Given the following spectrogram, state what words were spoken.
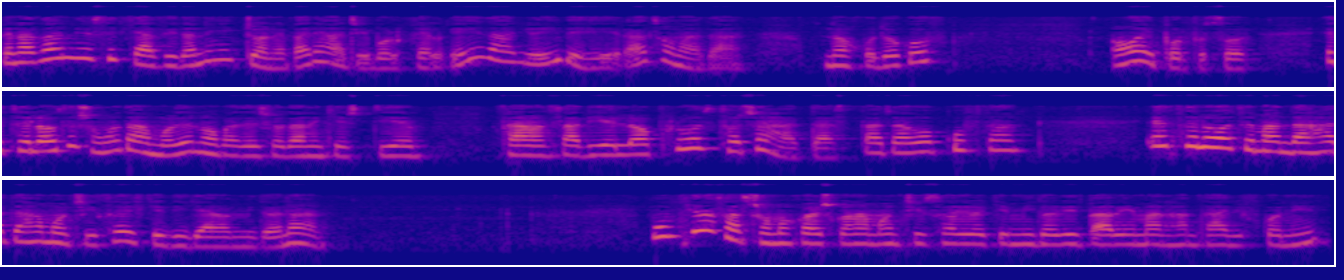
به نظر می‌رسید که از دیدن یک جانور عجیب الخلقه دریایی به حیرت آمدند. ناخدا گفت آقای پروفسور اطلاعات شما در مورد نابده شدن کشتی فرانسوی لاپروز تا چه حد است؟ در جواب گفتند اطلاعات من در حد همان چیزهایی که دیگران می‌دانند. ممکن است از شما خواهش کنم آن چیزهایی را که می‌دانید برای من هم تعریف کنید؟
